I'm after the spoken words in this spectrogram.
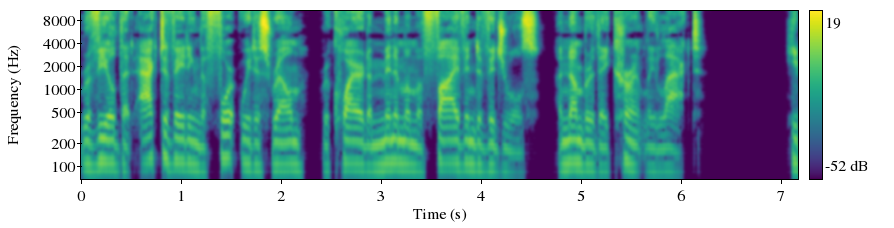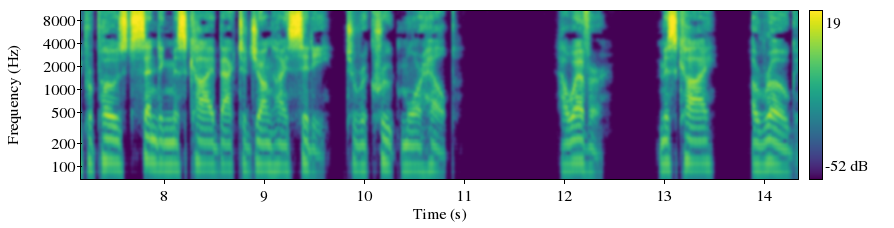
revealed that activating the Fort Fortuitous realm required a minimum of five individuals, a number they currently lacked. He proposed sending Miss Kai back to Jianghai City to recruit more help. However, Miss Kai, a rogue,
